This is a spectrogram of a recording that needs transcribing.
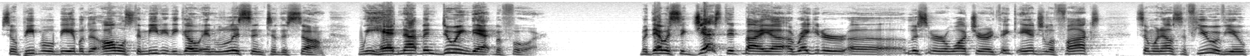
So people will be able to almost immediately go and listen to the song. We had not been doing that before. But that was suggested by a, a regular uh, listener or watcher, I think Angela Fox, someone else, a few of you,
